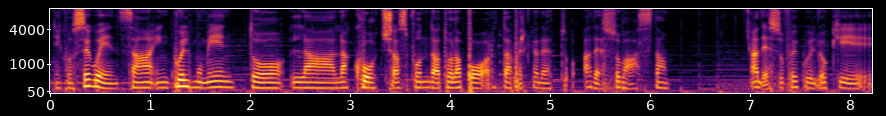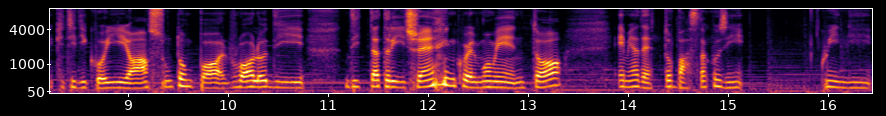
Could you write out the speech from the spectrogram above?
Di conseguenza, in quel momento la, la coach ha sfondato la porta perché ha detto adesso basta adesso fai quello che, che, ti dico io, ha assunto un po' il ruolo di dittatrice in quel momento e mi ha detto basta così. Quindi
